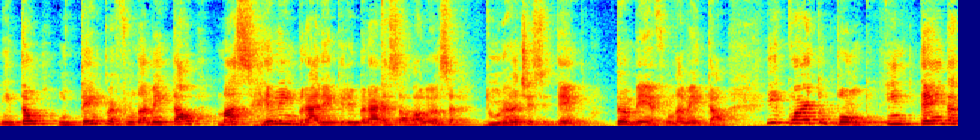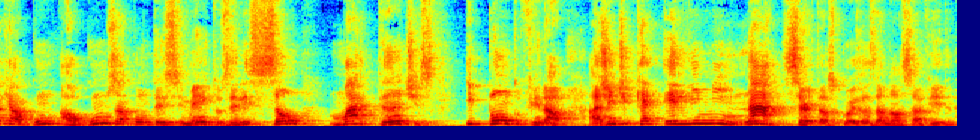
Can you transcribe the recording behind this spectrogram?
Então, o tempo é fundamental, mas relembrar e equilibrar essa balança durante esse tempo também é fundamental. E quarto ponto, entenda que algum, alguns acontecimentos eles são marcantes e ponto final. A gente quer eliminar certas coisas da nossa vida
